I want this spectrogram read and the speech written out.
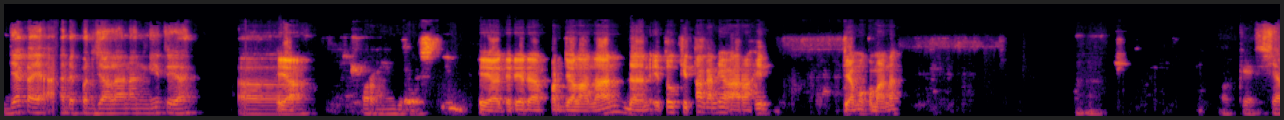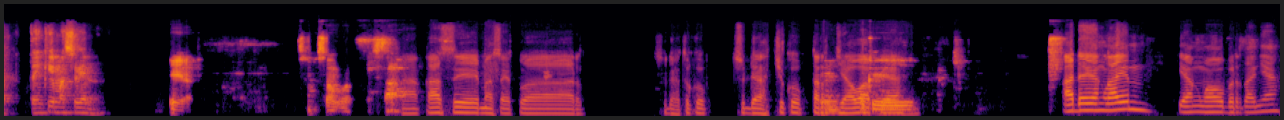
dia kayak ada perjalanan gitu ya. Uh, iya. Orang gitu. Iya, jadi ada perjalanan dan itu kita kan yang arahin dia mau ke mana. Oke, siap. Thank you Mas Win. Iya. Sama. Terima kasih Mas Edward. Sudah cukup sudah cukup terjawab okay. ya. Ada yang lain yang mau bertanya?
